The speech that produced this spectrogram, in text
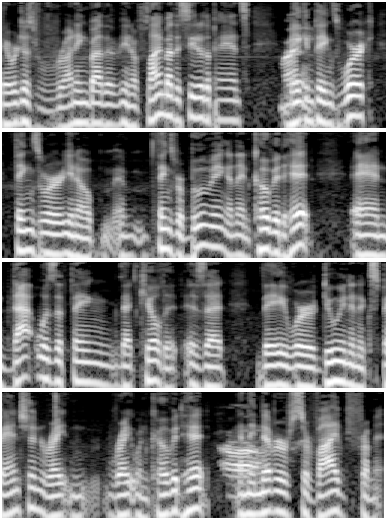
they were just running by the you know flying by the seat of the pants Right. making things work things were you know things were booming and then covid hit and that was the thing that killed it is that they were doing an expansion right in, right when covid hit and they Oh. never survived from it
